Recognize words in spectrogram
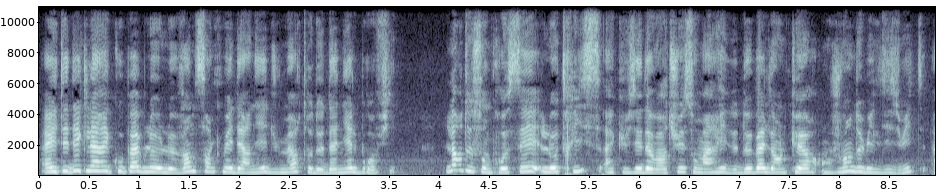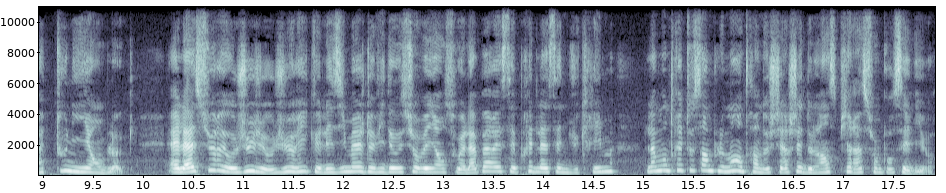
a été déclarée coupable le 25 mai dernier du meurtre de Daniel Brophy. Lors de son procès, l'autrice, accusée d'avoir tué son mari de deux balles dans le cœur en juin 2018, a tout nié en bloc. Elle a assuré aux juges et au jury que les images de vidéosurveillance où elle apparaissait près de la scène du crime la montraient tout simplement en train de chercher de l'inspiration pour ses livres.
